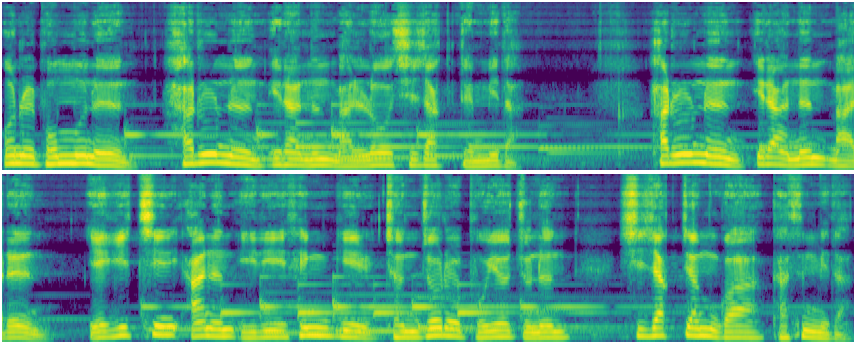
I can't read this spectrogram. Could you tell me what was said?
오늘 본문은 하루는 이라는 말로 시작됩니다. 하루는 이라는 말은 예기치 않은 일이 생길 전조를 보여주는 시작점과 같습니다.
